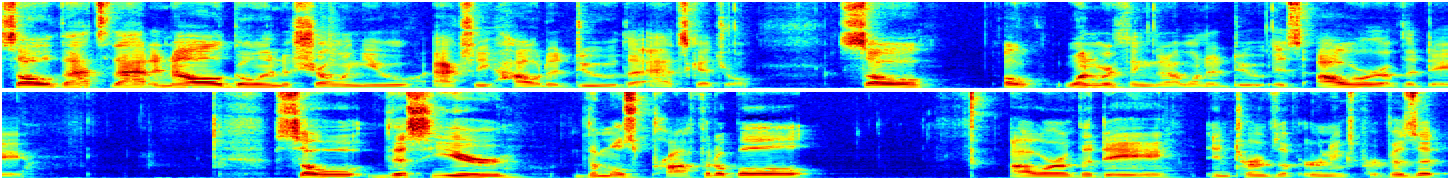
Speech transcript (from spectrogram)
so that's that, and now I'll go into showing you actually how to do the ad schedule. So, oh, one more thing that I want to do is hour of the day. So this year, the most profitable hour of the day in terms of earnings per visit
